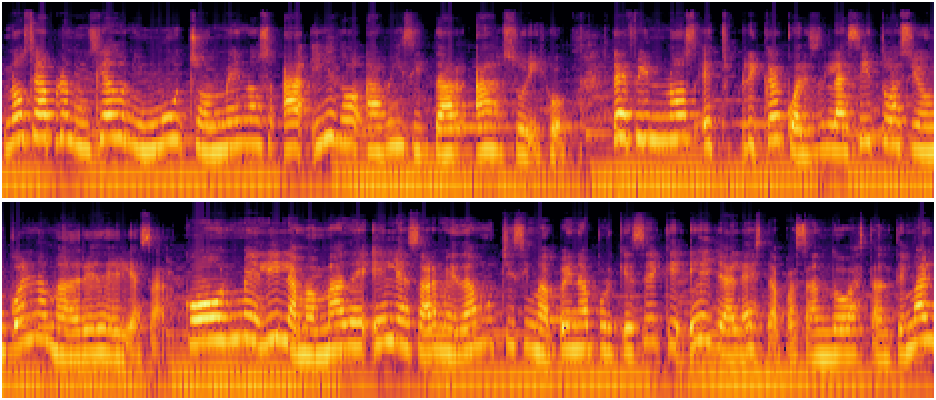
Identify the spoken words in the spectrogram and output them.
no se ha pronunciado ni mucho menos ha ido a visitar a su hijo. Tefi nos explica cuál es la situación con la madre de Eleazar. Con Meli, la mamá de Eleazar, me da muchísima pena porque sé que ella la está pasando bastante mal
